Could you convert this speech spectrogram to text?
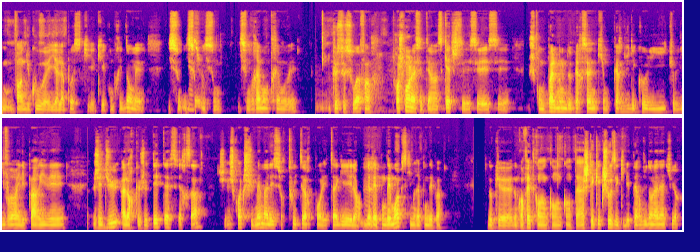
enfin, du coup, heu, il y a la poste qui est qui est compris dedans, mais ils sont ils Bien sont sûr. ils sont ils sont vraiment très mauvais. Que ce soit enfin, franchement, là, c'était un sketch, c'est je compte pas le nombre de personnes qui ont perdu des colis, que le livreur, il est pas arrivé. J'ai dû alors que je déteste faire ça, je je crois que je suis même allé sur Twitter pour les taguer et leur dire: Mmh. «Répondez-moi» parce qu'ils me répondaient pas. Donc heu, donc en fait, quand quand quand tu as acheté quelque chose et qu'il est perdu dans la nature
